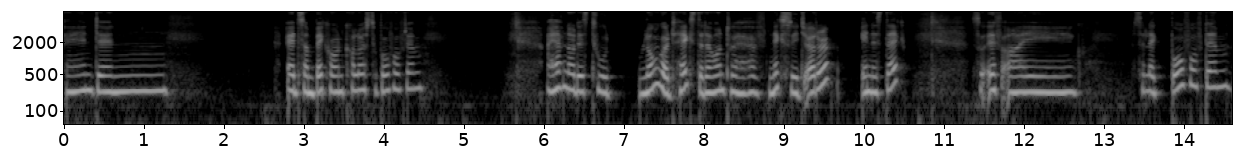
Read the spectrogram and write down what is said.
And then add some background colors to both of them. I have now these two longer texts that I want to have next to each other in a stack. So if I select both of them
